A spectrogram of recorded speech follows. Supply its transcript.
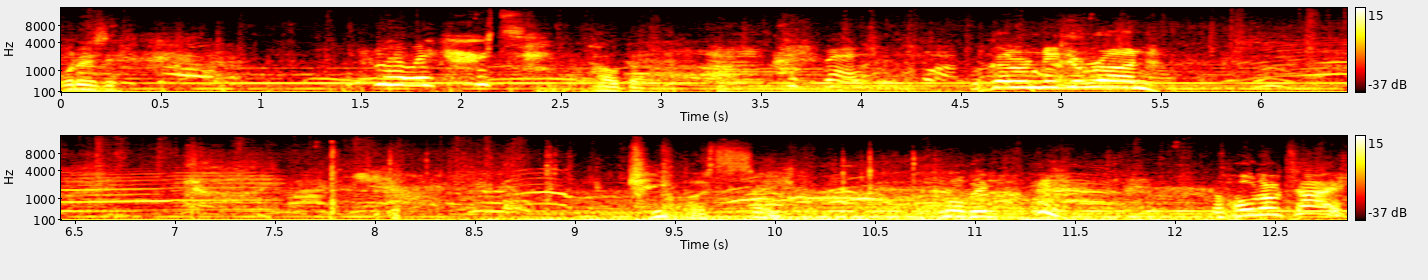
What is it? My leg hurts. How bad? Pretty bad. We're gonna need to run. Keep us safe. Come on, baby. Now hold on tight.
